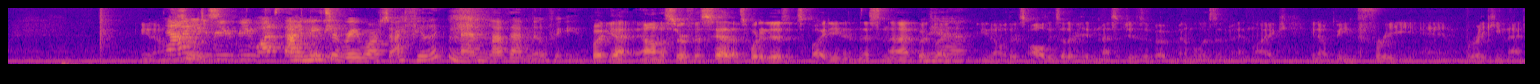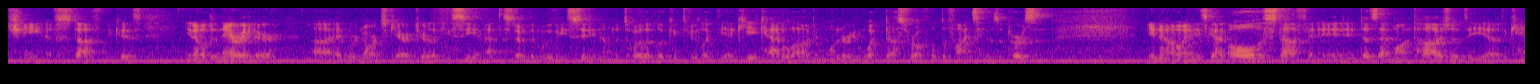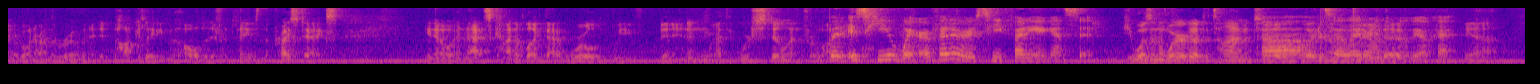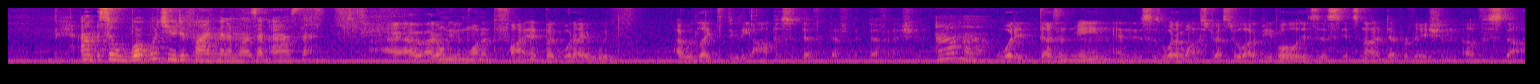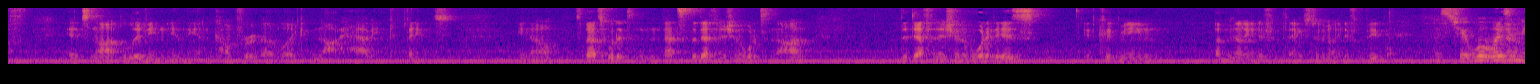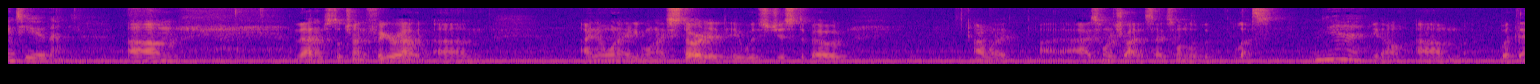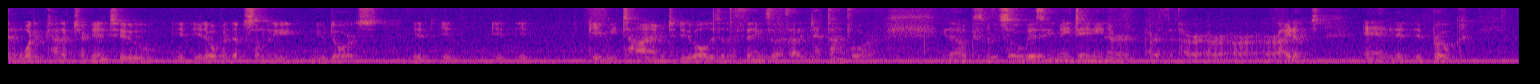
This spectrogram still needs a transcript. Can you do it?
You know, Now so I need to re- rewatch that movie. I movie. need to rewatch it. I feel like men love that movie. But yeah, on the surface, yeah, that's what it is. It's fighting and this and that. But Yeah. like, you know, there's all these other hidden messages about minimalism and like, you know, being free and breaking that chain of stuff. Because, you know, the narrator, uh, Edward Norton's character, like you see him at the start of the movie, sitting on the toilet looking through like the IKEA catalog and wondering what dust ruffle defines him as a person. You know, and he's got all the stuff, and it, and it does that montage of the uh, the camera going around the room, and it populating with all the different things and the price tags you know, and that's kind of like that world we've been in, and I think we're still in for a lot. But is he aware of it or is he fighting against it? He wasn't aware of it at the time until oh, later until in the later on the movie. Okay. Yeah, Um, so, what would you define minimalism as then? I, I, don't even want to define it, but what I would, I would like to do the opposite def, def, definition. Ah. What it doesn't mean, and this is what I want to stress to a lot of people, is this: it's not a deprivation of stuff. It's not living in the uncomfort of like not having things. You know, so that's what it's. That's the definition of what it's not. The definition of what it is, it could mean a million different things to a million different people. That's true. Well, what does Yeah. it mean to you then? Um, that I'm still trying to figure out. Um, I know when I when I started, it was just about I want to. I just want to try this. I just want to live with less. Yeah. You know. Um, but then what it kind of turned into, it, it opened up so many new doors. It it, it it gave me time to do all these other things that I thought I didn't have time for. You know, because we were so busy maintaining our our our, our, our, our items, and it, it broke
